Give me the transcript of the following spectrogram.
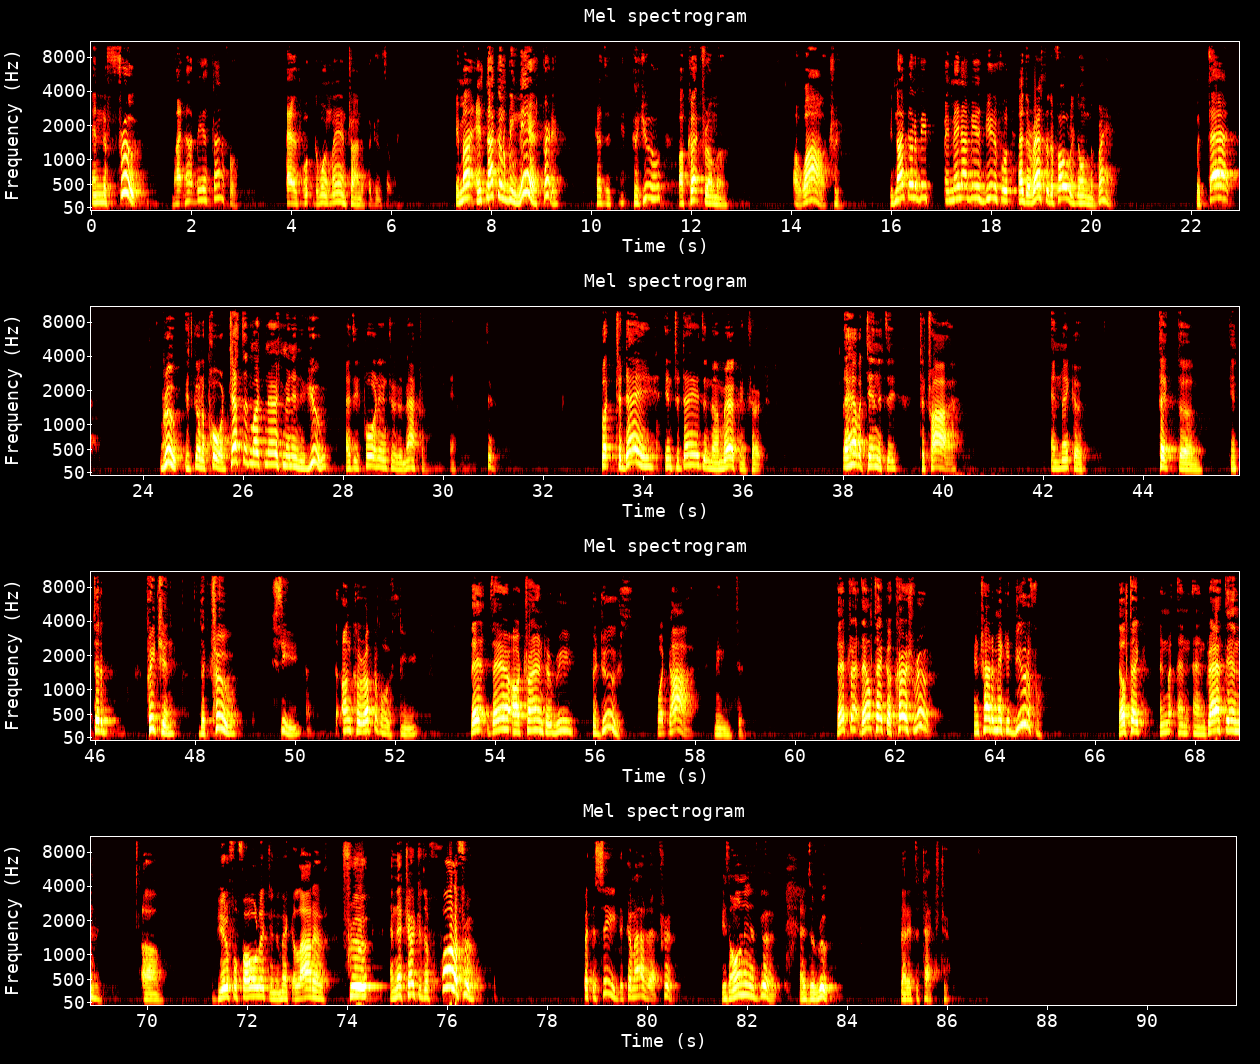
And the fruit might not be as plentiful as the one man trying to produce over It might, it's not going to be near as pretty because because you are cut from a, a wild tree. It's not going to be, it may not be as beautiful as the rest of the foliage on the branch. But that root is going to pour just as much nourishment into you as he's pouring into the natural too. But today, in today's in the American church, they have a tendency to try and make a take the instead of preaching the true seed, the uncorruptible seed, they, they are trying to reproduce what God means to. They'll, try, they'll take a cursed root and try to make it beautiful. They'll take and, and, and graft in uh, beautiful foliage and they make a lot of fruit, and their churches are full of fruit. But the seed that come out of that fruit is only as good as the root that it's attached to.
